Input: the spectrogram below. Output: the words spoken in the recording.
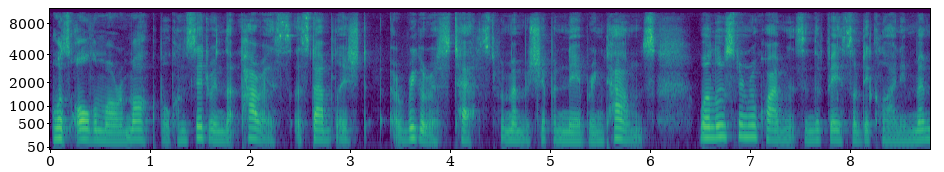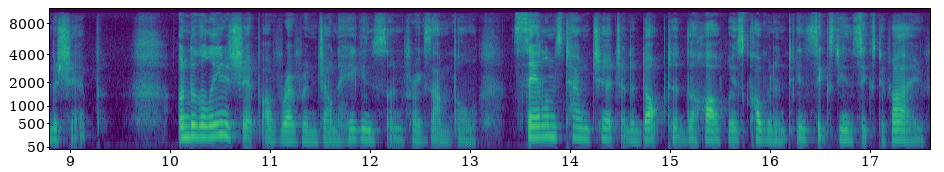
was all the more remarkable considering that Parris established a rigorous test for membership in neighbouring towns, were loosening requirements in the face of declining membership. Under the leadership of Reverend John Higginson, for example, Salem's town church had adopted the Halfways Covenant in 1665,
